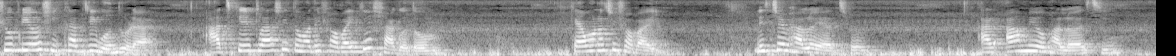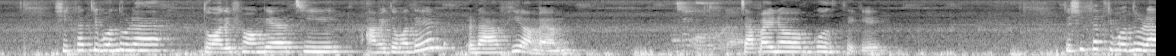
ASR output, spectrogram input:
সুপ্রিয় শিক্ষার্থী বন্ধুরা, আজকের ক্লাসে তোমাদের সবাইকে স্বাগতম। কেমন আছো সবাই? নিশ্চয় ভালোই আছো। আর আমিও ভালো আছি। শিক্ষার্থী বন্ধুরা, তোমাদের সঙ্গে আছি আমি তোমাদের রাফিয়া ম্যাম, চাঁপাইনবাবগঞ্জ থেকে। তো শিক্ষার্থী বন্ধুরা,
